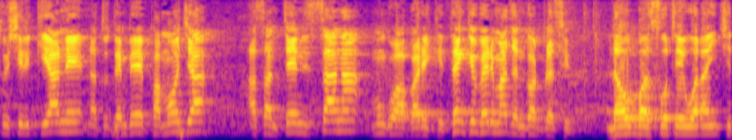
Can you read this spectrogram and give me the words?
tushirikiane na tutembee pamoja. Asanteni sana, Mungu awabariki. Thank you very much and God bless you. Naomba sote wananchi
